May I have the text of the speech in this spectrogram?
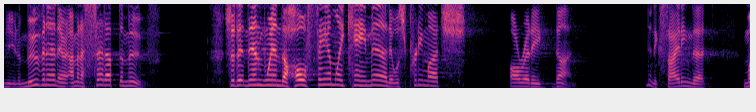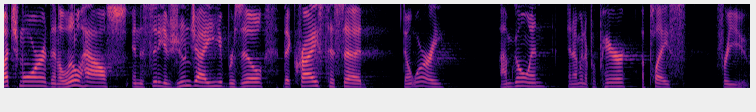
you know moving it and I'm going to set up the move. So that then when the whole family came in, it was pretty much already done. Isn't it exciting that much more than a little house in the city of Jundiaí, Brazil, that Christ has said, don't worry, I'm going and I'm going to prepare a place for you.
